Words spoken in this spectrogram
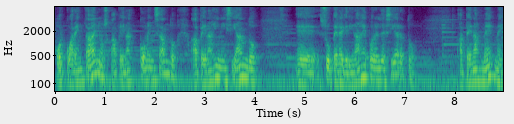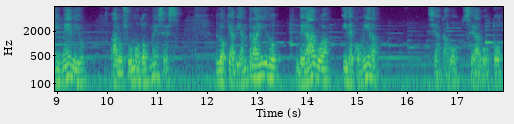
por 40 años, apenas comenzando, apenas iniciando eh, su peregrinaje por el desierto, apenas mes, mes y medio, a lo sumo dos meses, lo que habían traído de agua y de comida se acabó, se agotó,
